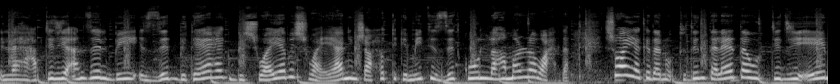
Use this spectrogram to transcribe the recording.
اللي هبتدي أنزل بالزيت بتاعك بشوية بشوية. يعني مش هحط كمية الزيت كلها مرة واحدة. شوية كده نقطتين ثلاثة وابتدي إيه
